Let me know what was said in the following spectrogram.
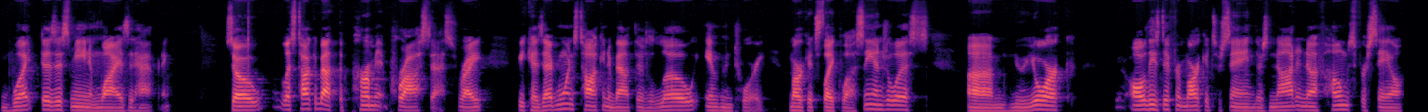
What does this mean and why is it happening? So let's talk about the permit process, right? Because everyone's talking about there's low inventory. Markets like Los Angeles, um, New York, all these different markets are saying there's not enough homes for sale.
